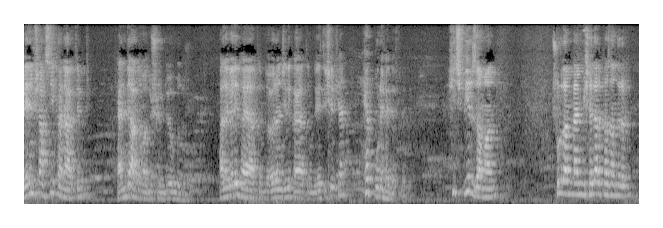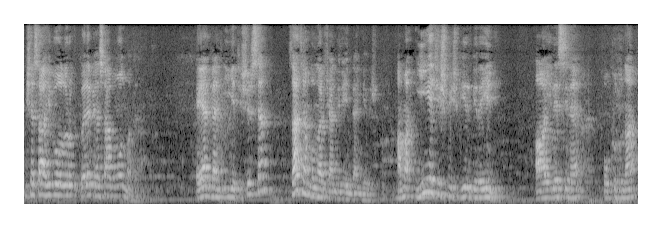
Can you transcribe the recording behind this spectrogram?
Benim şahsi kanaatim, kendi adıma düşündüğüm budur. Talebelik hayatımda, öğrencilik hayatımda yetişirken hep bunu hedefledim. Hiçbir zaman şuradan ben bir şeyler kazanırım, bir şey sahibi olurum, böyle bir hesabım olmadı. Eğer ben iyi yetişirsem zaten bunlar kendiliğinden gelir. Ama iyi yetişmiş bir bireyin ailesine, okuluna,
